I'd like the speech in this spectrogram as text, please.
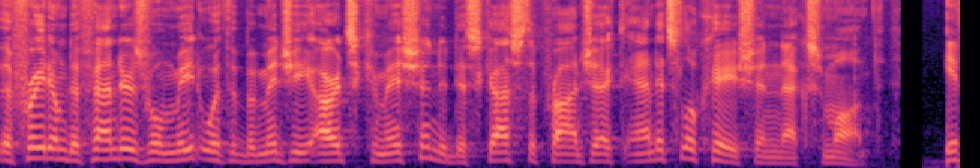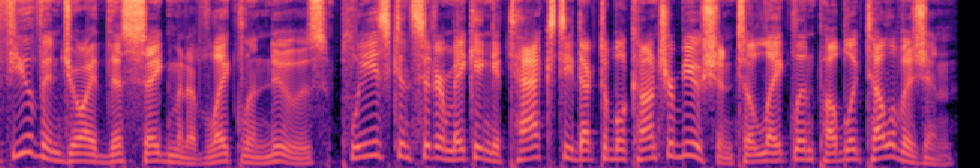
The Freedom Defenders will meet with the Bemidji Arts Commission to discuss the project and its location next month. If you've enjoyed this segment of Lakeland News, please consider making a tax-deductible contribution to Lakeland Public Television.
